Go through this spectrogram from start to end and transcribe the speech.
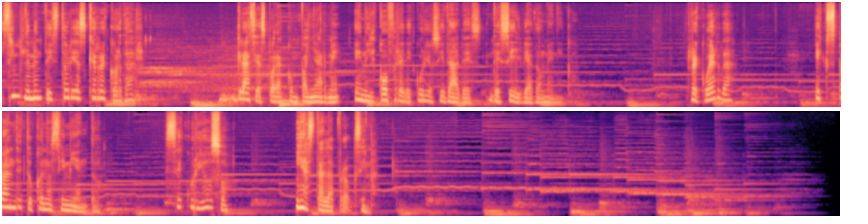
simplemente historias que recordar. Gracias por acompañarme en el cofre de curiosidades de Silvia Domenico. Recuerda, expande tu conocimiento, sé curioso y hasta la próxima.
